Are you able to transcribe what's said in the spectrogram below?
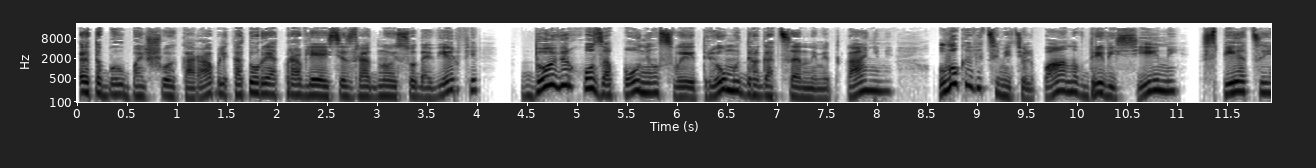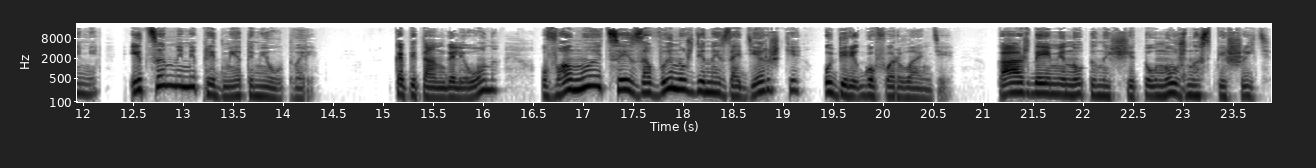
Это был большой корабль, который, отправляясь из родной судоверфи, доверху заполнил свои трюмы драгоценными тканями, луковицами тюльпанов, древесиной, специями, и ценными предметами утвари. Капитан Галеона волнуется из-за вынужденной задержки у берегов Ирландии. Каждая минута на счету нужно спешить,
